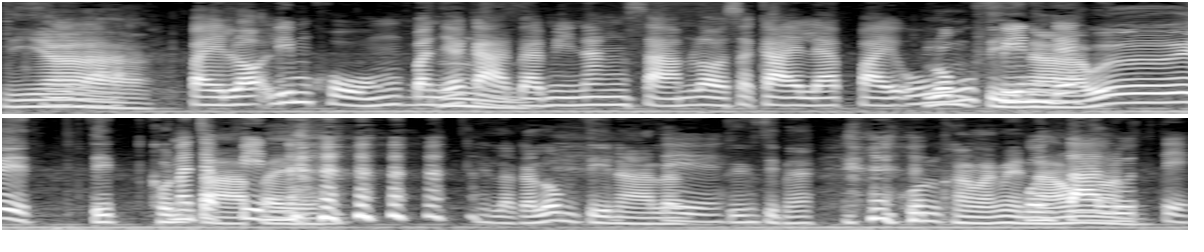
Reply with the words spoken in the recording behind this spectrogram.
เนี่ยนี่ล่ะไปเลาะริมโขงบรรยากาศอืมแบบนี้นั่งสามหลอดสกายแลบไปโอ้ล่มตีฟินนาเด้เว้ยติดคนมันจะตาฟินไปแล้วก็ล่มตีนาแล้วเออจริงสิไหมคุณข้างหลังเนี่ยคนหนาวตานอนลุดเตะ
